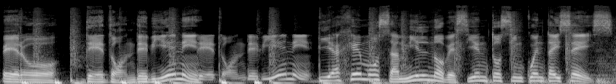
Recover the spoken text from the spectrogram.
Pero, ¿de dónde viene? ¿De dónde viene? Viajemos a 1956.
